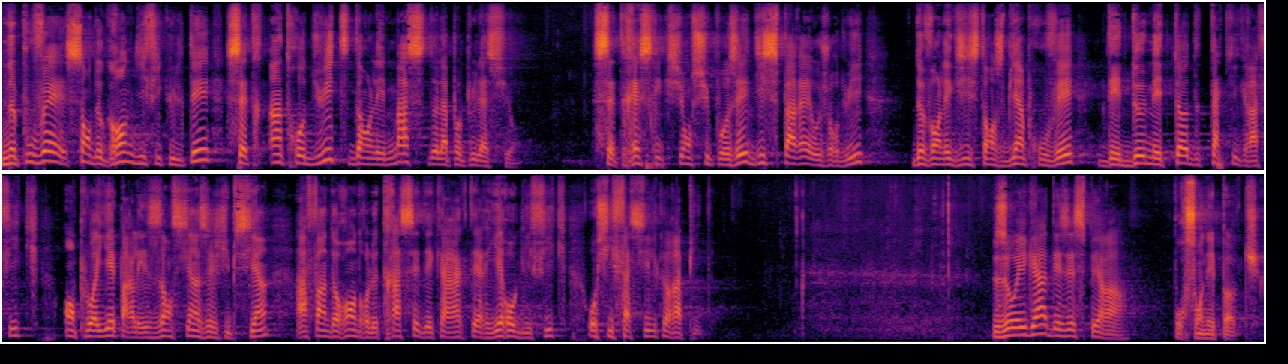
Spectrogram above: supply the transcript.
ne pouvait sans de grandes difficultés s'être introduite dans les masses de la population. Cette restriction supposée disparaît aujourd'hui devant l'existence bien prouvée des deux méthodes tachygraphiques employées par les anciens Égyptiens afin de rendre le tracé des caractères hiéroglyphiques aussi facile que rapide. Zoéga désespéra pour son époque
